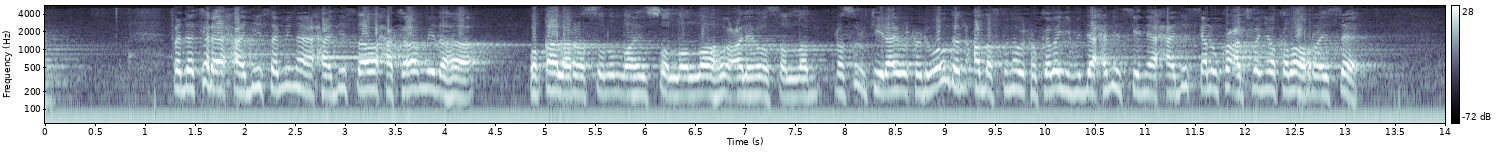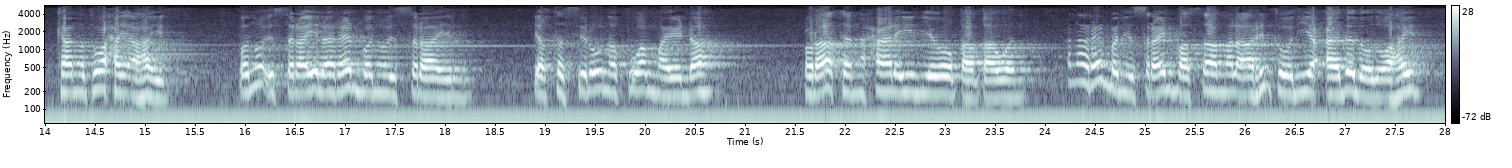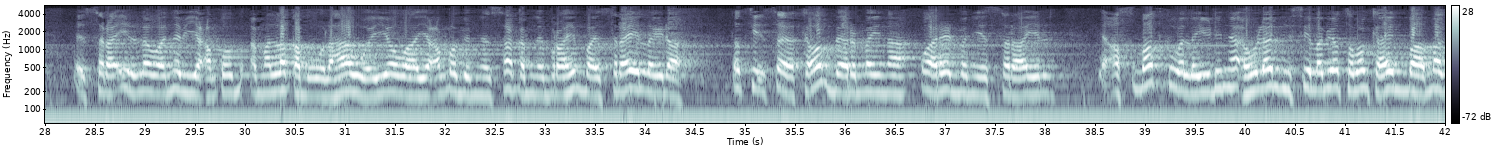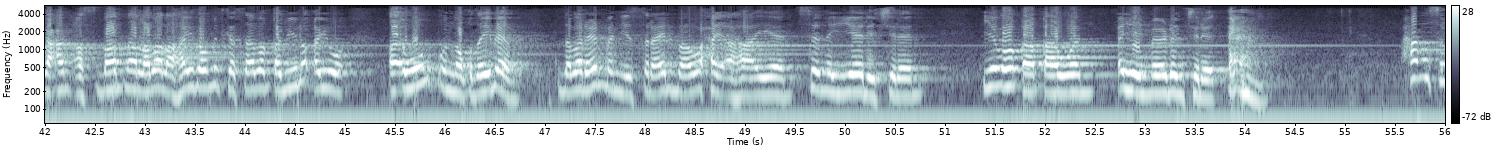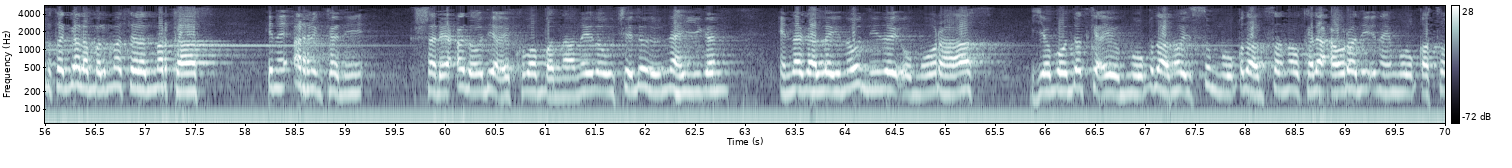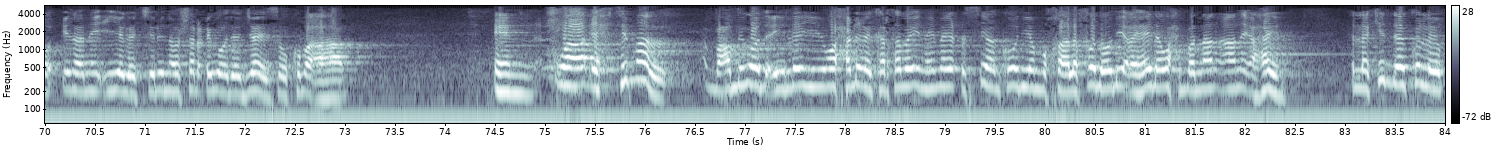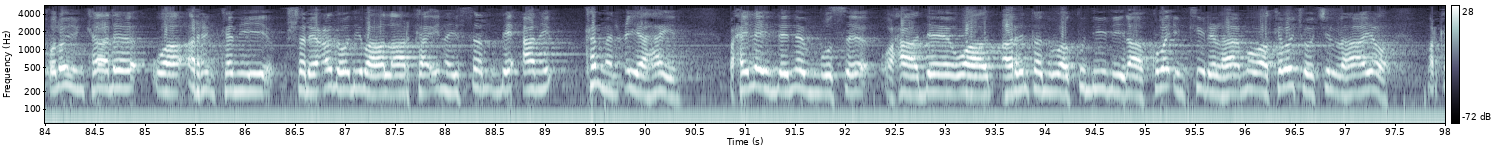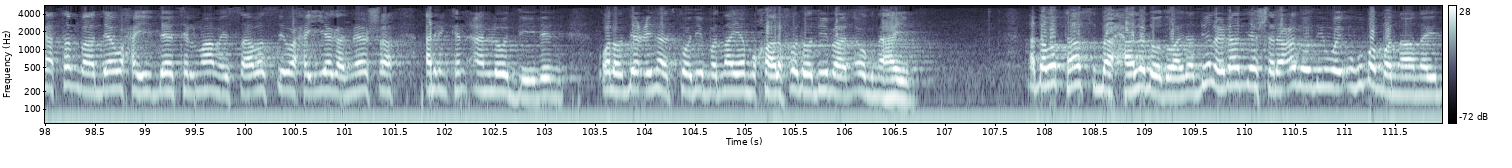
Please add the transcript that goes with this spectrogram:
Fadakara axaadiisa minha axaadiisa waxaa kaba mid ahaa waqaala rasuulu llahi salى اllahu alayhi wasalam rasuulki ilaahay wuxuu uhi wowdan cadafkuna wuxuu kaba yimid dee xadiidkeena axaadiis kale ku cadfanya oo kaba horeyse kaanad waxay ahayd banu israa'iila reer banu israa'iil yaktasiruuna kuwa maydha curaatan xaarayin iyagoo qaaqaawan. Manaa reer banu israa'iil baa saa male arrintoodi iyo caadadoodu ahayd. Israa'iilna waa nebi yacquub ama laqab uu lahaa weeyo waa yacquub ibn isxaaq ibn ibraahim baa israa'iil la yidhaah dadkii isaga kaba beermayna waa reer bani israaيil asbaad kuwa la yidhina awlaadiisii labiyo tobanka ahayd baa magacan asbaadna laba lahayd oo mid kastaaba qabiilo ayuu awow u noqday be haddaba reer bani israaيil baa waxay ahaayeen sanay yeeli jireen iyagoo qaaqaawan ayay meedhan jireen. Waxaan u suurtagala bal matalan markaas inay arrinkani shareecadoodii ay kuba banaanayd oo ujeeddadu nahyigan innaga laynoo diiday umuurahaas iyagoo dadka ay muuqdaan oo isu muuqdaan san oo kale cawradii inay muuqato inaanay iyaga jirin oo sharcigooda jaa-is u kuba ahaa waa ixtimaal bacdigood ay leeyihiin waxaa dhici kartaba inay ma cisyaankoodi iyo mukhaalafadoodii ahayd wax banaan aanay ahayn. Laakiin dee kollay qolooyinkaale waa arrinkani shareecadoodii baa la arkaa inaysan de aanay ka manci ahayn waxay leeyihiin de nebi muuse waxaa dee waa arrintan waa ku diidi lahaa kuba inkiri lahaa ama waa kaba joojin lahaayo. Marka tan baa dee waxay dee tilmaamaysaaba si waxay iyaga meesha arrinkan aan loo diidin. Walow dee cinaadkoodii badnaaye mukhaalafadoodii baan ognahay. Haddaba taas baa xaaladoodu ahayd haddii la yidhaha dee shareecadoodii way uguba banaanayd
